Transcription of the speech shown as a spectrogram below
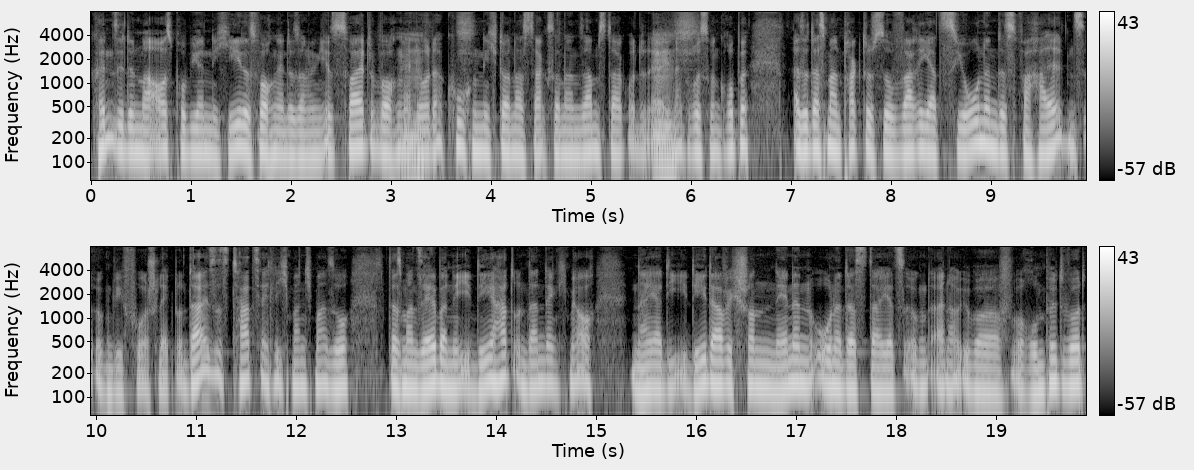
könnten Sie denn mal ausprobieren, nicht jedes Wochenende, sondern jedes zweite Wochenende Mhm. oder Kuchen nicht Donnerstag, sondern Samstag oder äh, in einer größeren Gruppe. Also, dass man praktisch so Variationen des Verhaltens irgendwie vorschlägt. Und da ist es tatsächlich manchmal so, dass man selber eine Idee hat und dann denke ich mir auch, naja, die Idee darf ich schon nennen, ohne dass da jetzt irgendeiner überrumpelt wird.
